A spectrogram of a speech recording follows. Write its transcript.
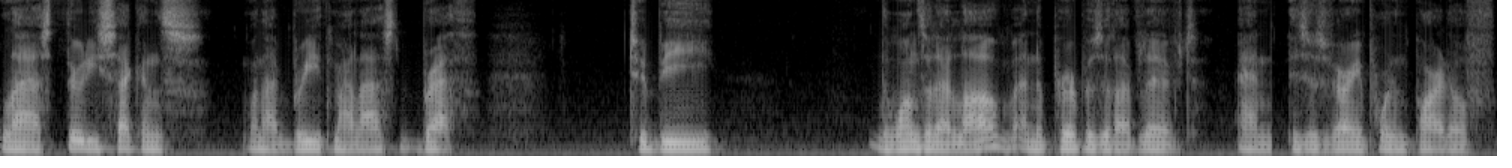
last 30 seconds when I breathe my last breath to be the ones that I love and the purpose that I've lived. And this is a very important part of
